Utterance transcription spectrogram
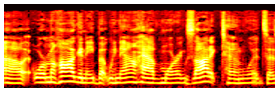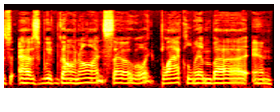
uh, or mahogany, but we now have more exotic tone woods as as we've gone on. So like black limba and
